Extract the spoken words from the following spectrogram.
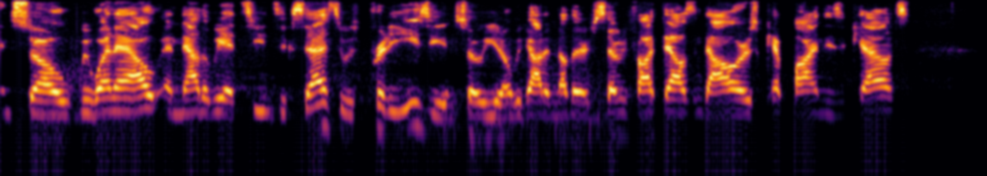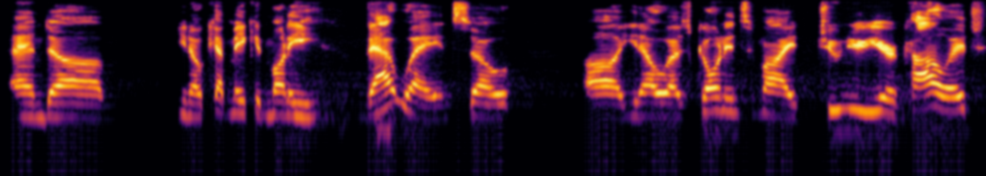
and so we went out, and now that we had seen success, it was pretty easy. And so, you know, we got another seventy-five thousand dollars, kept buying these accounts, and um, you know, kept making money that way. And so, uh, you know, I was going into my junior year of college,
